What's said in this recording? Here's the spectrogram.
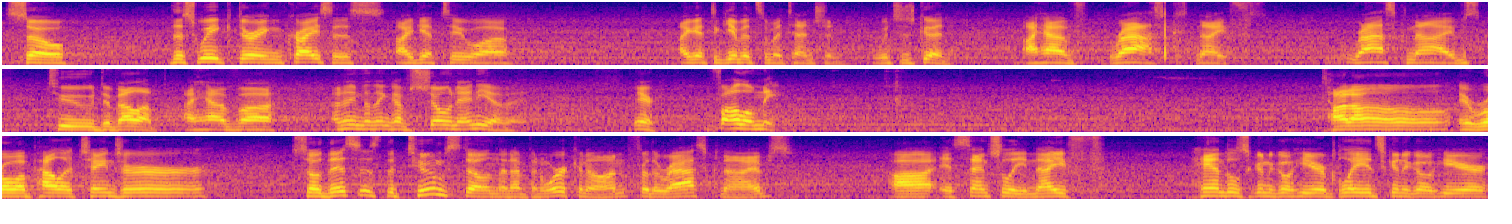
So this week during crisis, I get to uh, I get to give it some attention, which is good. I have Rask knives, Rask knives to develop. I have uh, I don't even think I've shown any of it. Here, follow me. Ta-da! Erowa pallet changer. So this is the tombstone that I've been working on for the Rask knives. Uh, essentially, knife handle's to go here, blade's going to go here,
